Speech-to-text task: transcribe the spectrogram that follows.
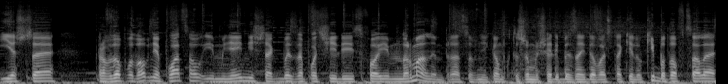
i jeszcze prawdopodobnie płacą im mniej niż jakby zapłacili swoim normalnym pracownikom, którzy musieliby znajdować takie luki, bo to wcale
